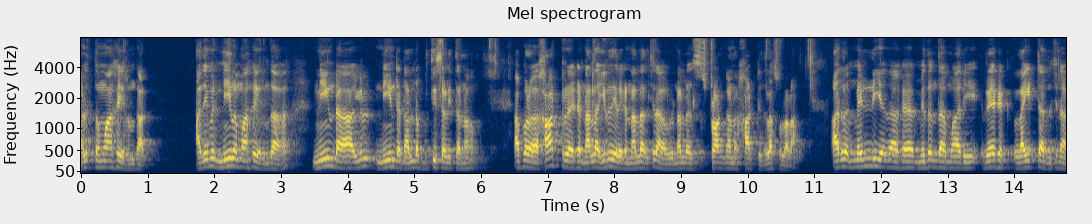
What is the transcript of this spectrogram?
அழுத்தமாக இருந்தால் அதே மாதிரி நீளமாக இருந்தால் நீண்ட ஆயுள் நீண்ட நல்ல புத்திசாலித்தனம் அப்புறம் ஹார்ட் ரேகை நல்லா இருதய ரேகை நல்லா இருந்துச்சுன்னா ஒரு நல்ல ஸ்ட்ராங்கான ஹார்ட் இதெல்லாம் சொல்லலாம். அதில் மெல்லியதாக மிதந்த மாதிரி ரேகை லைட்டாக இருந்துச்சுன்னா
